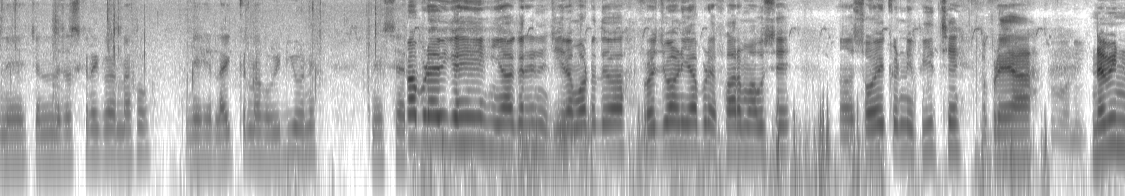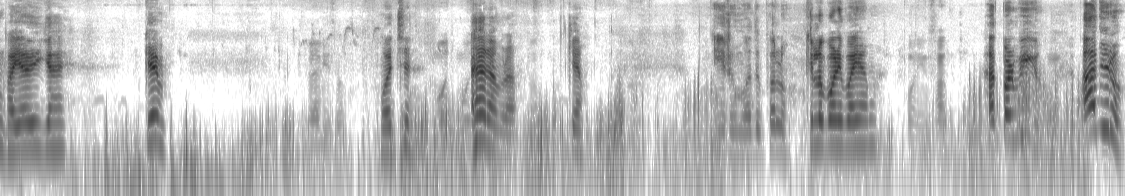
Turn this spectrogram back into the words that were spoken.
અને ચેનલને સબસ્ક્રાઈબ કરી નાખો અને લાઈક કરી નાખો વિડીયોને. ને શેર આપણે આવી ગયા છીએ અહીંયા આગળ ને જીરા માટો દેવા. રજવાણી આપણે ફાર્મ હાઉસ છે. સો એકરની ફીત છે. આપણે આ નવીન ભાઈ આવી ગયા કેમ? મોજ છે? ને? હે રામ રામ. કેમ? જીરું મધુ ભલો. કિલો પાણી ભાઈ આમાં? હાથ પણ બી ગયું. આ જીરું.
